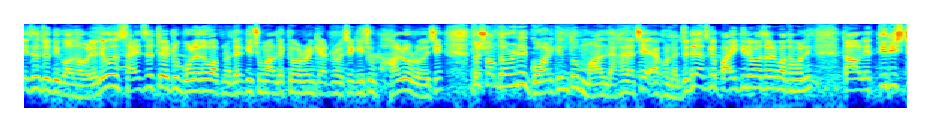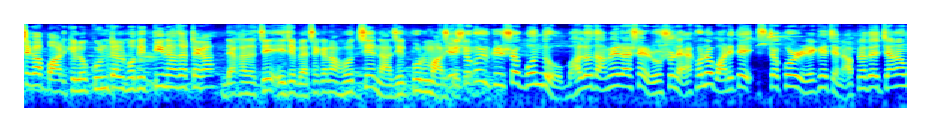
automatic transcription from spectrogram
সাইজের যদি কথা বলি দেখুন সাইজেরটা একটু বলে দেবো আপনাদের কিছু মাল দেখতে পারবেন ক্যাট রয়েছে কিছু ভালো রয়েছে। তো সব ধরনের গড় কিন্তু মাল দেখা যাচ্ছে এখন। যদি আজকে পাইকারি বাজারে কথা বলি তাহলে তিরিশ টাকা পার কিলো কুইন্টাল প্রতি তিন হাজার টাকা দেখা যাচ্ছে। এই যে বেচাকেনা হচ্ছে নাজিরপুর মার্কেট সকল কৃষক বন্ধু ভালো দামের আশায় রসুন এখনও বাড়িতে স্টক করে রেখেছেন। আপনাদের জানাব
